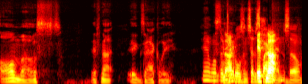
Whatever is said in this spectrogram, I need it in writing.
almost, if not exactly. Yeah, well, If they're not- turtles instead of if Spider not Man, so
